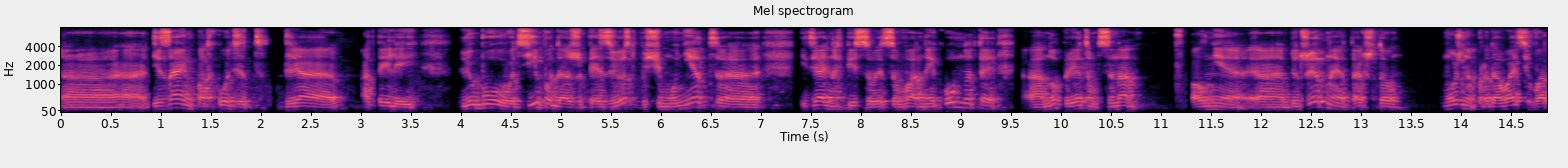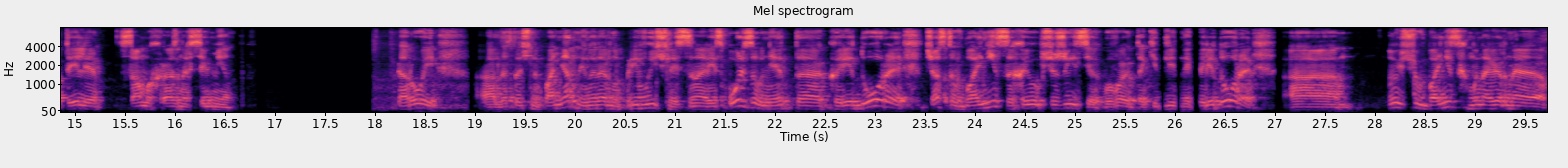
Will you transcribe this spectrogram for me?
Э, дизайн подходит для отелей любого типа, даже 5 звезд, почему нет, э, идеально вписывается в ванные комнаты, а, но при этом цена вполне э, бюджетная, так что можно продавать в отеле самых разных сегментов. Второй а, достаточно понятный, ну, наверное, привычный сценарий использования – это коридоры. Часто в больницах и в общежитиях бывают такие длинные коридоры. А, ну, еще в больницах мы, наверное,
